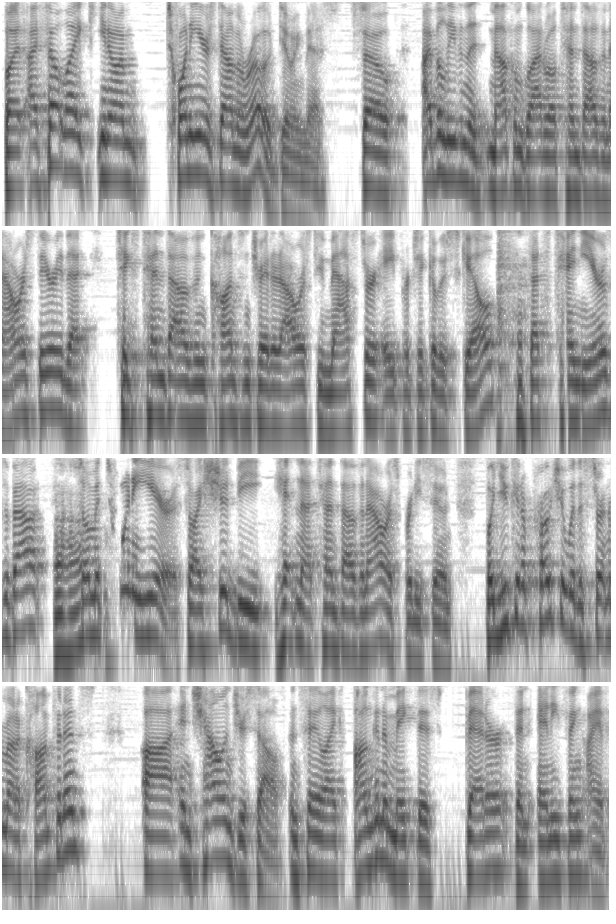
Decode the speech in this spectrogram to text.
But I felt like, you know, I'm 20 years down the road doing this. So I believe in the Malcolm Gladwell 10,000 hours theory that takes 10,000 concentrated hours to master a particular skill. That's 10 years about. Uh-huh. So I'm at 20 years. So I should be hitting that 10,000 hours pretty soon. But you can approach it with a certain amount of confidence uh, and challenge yourself and say, like, I'm going to make this better than anything I have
